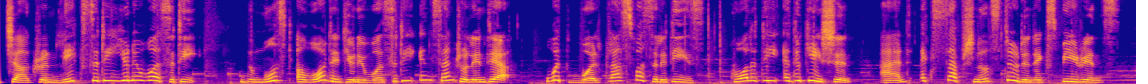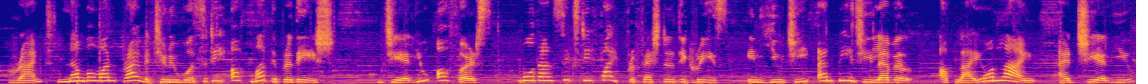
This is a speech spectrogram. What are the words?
Jagran Lakecity University, the most awarded university in central India, with world class facilities, quality education, and exceptional student experience. Ranked number one private university of Madhya Pradesh, JLU offers more than 65 professional degrees in UG and PG level. Apply online at jlu.edu.in.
